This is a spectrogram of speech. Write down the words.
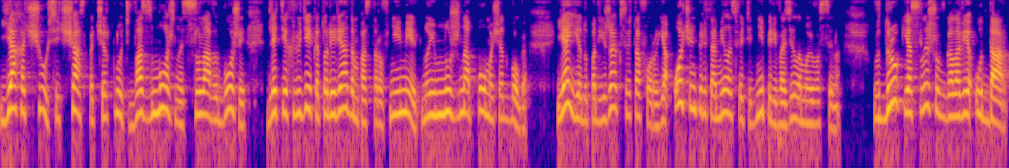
Я хочу сейчас подчеркнуть возможность славы Божьей для тех людей, которые рядом пасторов не имеют, но им нужна помощь от Бога. Я еду, подъезжаю к светофору. Я очень перетомилась в эти дни, перевозила моего сына. Вдруг я слышу в голове удар.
